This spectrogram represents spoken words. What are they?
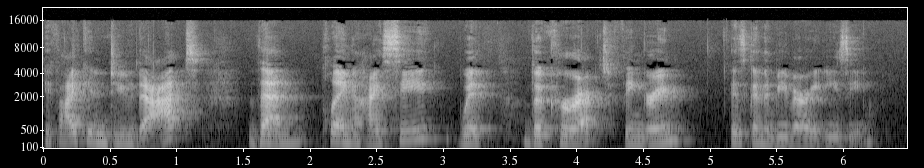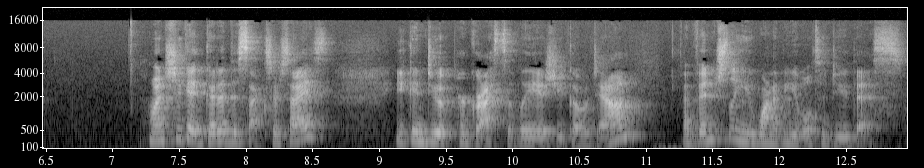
If I can do that, then playing a high C with the correct fingering is gonna be very easy. Once you get good at this exercise, you can do it progressively as you go down. Eventually you wanna be able to do this.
